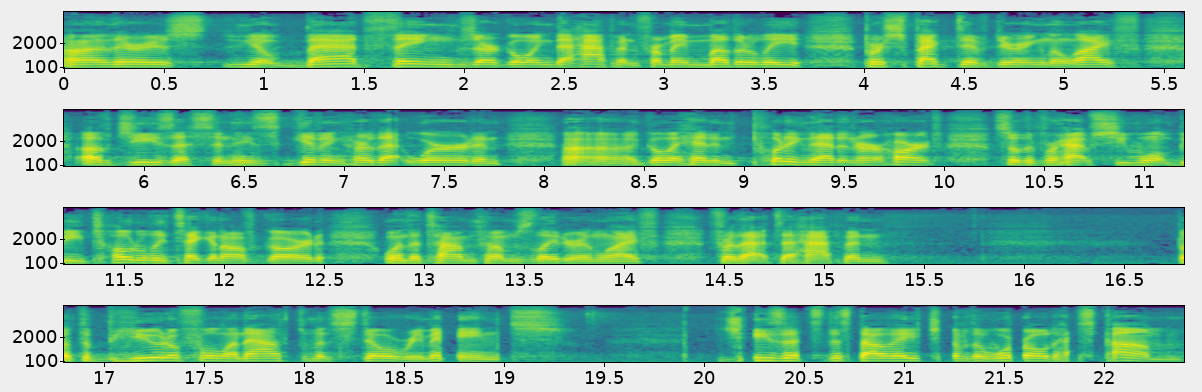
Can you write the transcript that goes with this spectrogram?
Uh, there is, you know, bad things are going to happen from a motherly perspective during the life of Jesus. And he's giving her that word and uh, uh go ahead and putting that in her heart so that perhaps she won't be totally taken off guard when the time comes later in life for that to happen. But the beautiful announcement still remains Jesus, the salvation of the world, has come.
